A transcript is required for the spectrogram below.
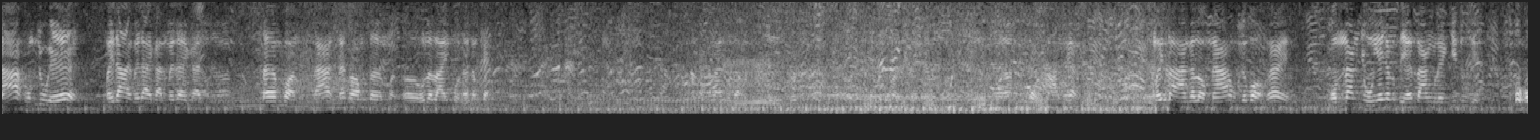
นะผมอยู่เอ ไม่ได้ไม่ได้กันไม่ได้กัน เติมก่อนนะนะทองเติมก่อนเออละลายหมดแล้วน้ำแข็ง ไม่ต่างกันหรอกนะ ผมจะบอกให้ ผมนั่งอยู่เงี้ยยังเสียตังค์เลยคิดดูดิโอ้โห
